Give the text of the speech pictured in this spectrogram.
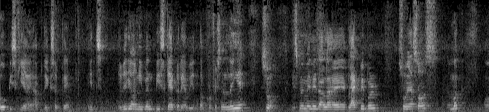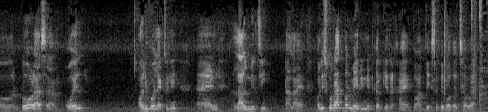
दो पीस किया है आप देख सकते हैं। इट्स वेरी अनइवन पीस क्या करें अभी इतना प्रोफेशनल नहीं है। सो so, इसमें मैंने डाला है ब्लैक पेपर सोया सॉस नमक और थोड़ा सा oil olive oil actually and लाल मिर्ची डाला है। और इसको रात भर मैरिनेट करके रखा है तो आप देख सकते हैं बहुत अच्छा हुआ है।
